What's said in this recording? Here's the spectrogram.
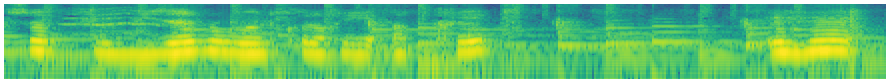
sauf le visage on va le colorier après mhm.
